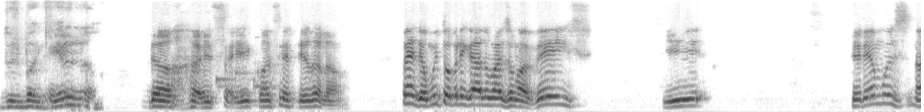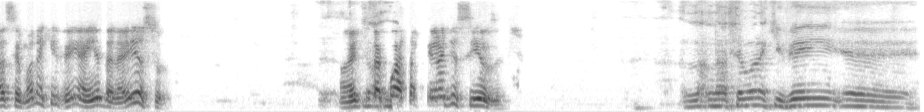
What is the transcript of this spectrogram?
Dos banqueiros, não. Não, isso aí com certeza não. Wendel, muito obrigado mais uma vez. E teremos na semana que vem ainda, não é isso? Antes da quarta-feira de cinzas. Na, semana que vem, é,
